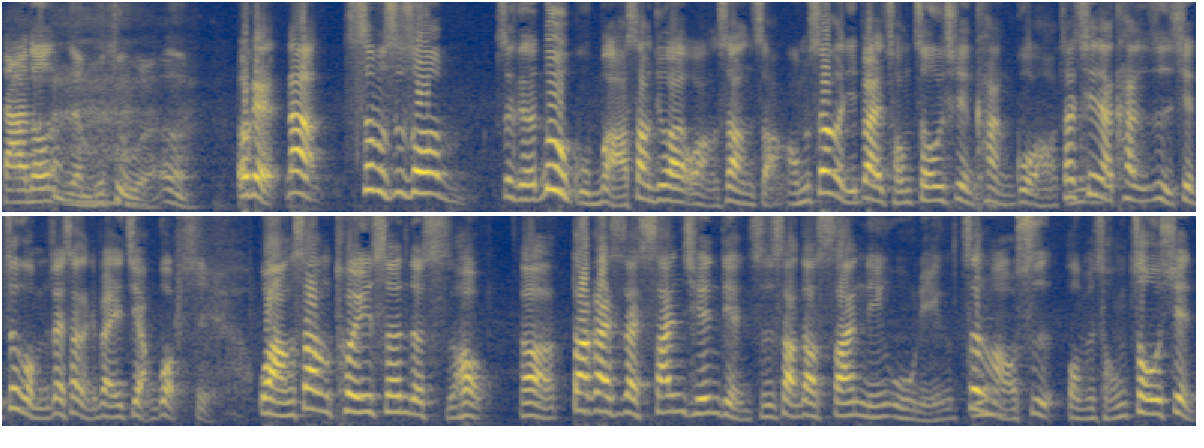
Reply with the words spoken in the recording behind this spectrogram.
大家都忍不住了。嗯，OK，那是不是说这个陆股马上就要往上涨？我们上个礼拜从周线看过哈，在现在看日线，这个我们在上个礼拜也讲过，是往上推升的时候。啊，大概是在三千点之上到三零五零，正好是我们从周线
